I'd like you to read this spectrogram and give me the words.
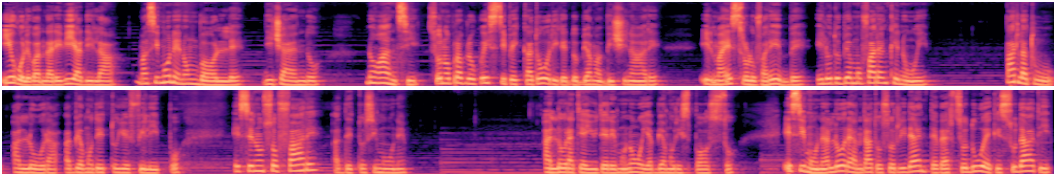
Io volevo andare via di là, ma Simone non volle, dicendo No, anzi, sono proprio questi peccatori che dobbiamo avvicinare. Il Maestro lo farebbe e lo dobbiamo fare anche noi. Parla tu, allora, abbiamo detto io e Filippo. E se non so fare, ha detto Simone. Allora ti aiuteremo noi, abbiamo risposto. E Simone allora è andato sorridente verso due che sudati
